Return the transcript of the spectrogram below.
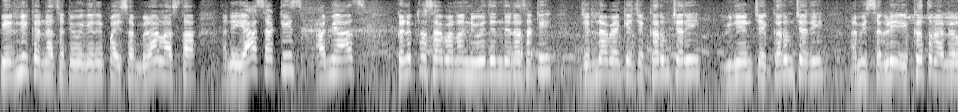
पेरणी करण्यासाठी वगैरे पैसा मिळाला असता. आणि यासाठीच आम्ही आज कलेक्टर साहेबांना निवेदन देण्यासाठी जिल्हा बँकेचे कर्मचारी युनियनचे कर्मचारी आम्ही सगळे एकत्र आलेलो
